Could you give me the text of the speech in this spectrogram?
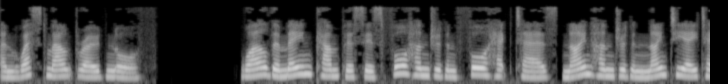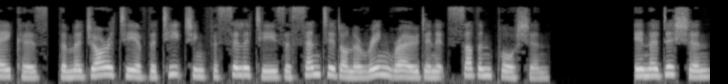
and Westmount Road North. While the main campus is 404 hectares 998 acres, the majority of the teaching facilities are centered on a ring road in its southern portion. In addition,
